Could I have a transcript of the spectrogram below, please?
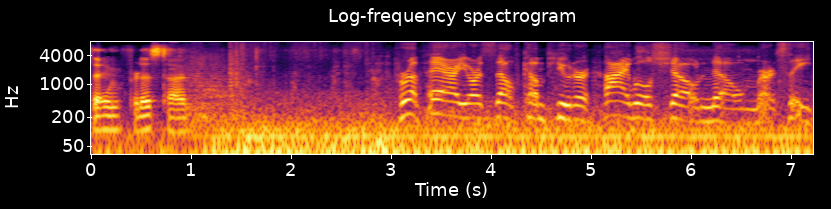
thing for this time. Prepare yourself, computer. I will show no mercy.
